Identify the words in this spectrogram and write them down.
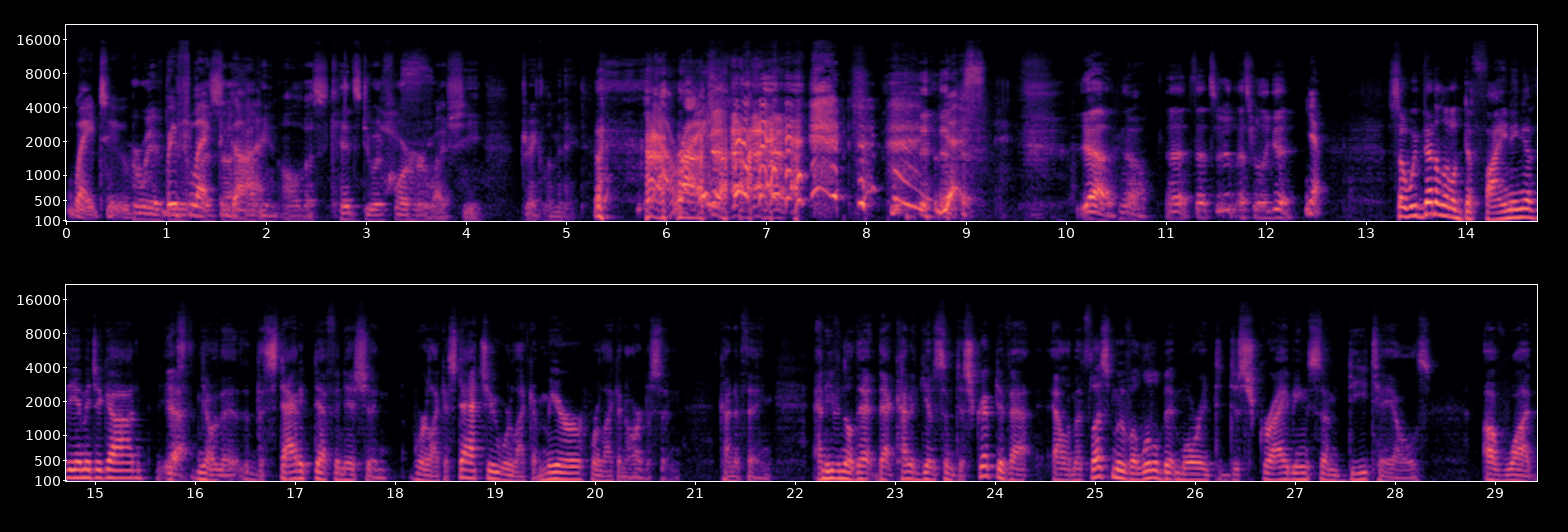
way to Her way of doing reflect it was uh, God. having all of us kids do it for her while she drank lemonade. Yeah, right. yes. yeah. No. That, that's that's really good. Yeah. So we've done a little defining of the image of God. It's Yeah. you know the the static definition. We're like a statue. We're like a mirror. We're like an artisan, kind of thing. And even though that that kind of gives some descriptive a- elements, let's move a little bit more into describing some details of what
